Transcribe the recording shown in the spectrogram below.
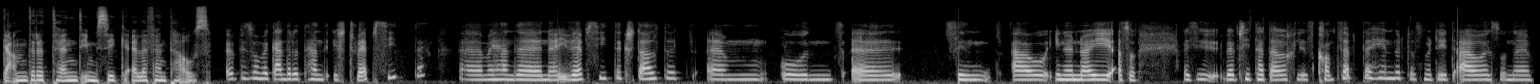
geändert habt im Sig Elephant House? Etwas, was wir geändert haben, ist die Webseite. Äh, wir haben eine neue Webseite gestaltet ähm, und äh, sind auch in eine neue, also unsere Website hat auch ein, bisschen Konzept dahinter, dass wir dort auch so eine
